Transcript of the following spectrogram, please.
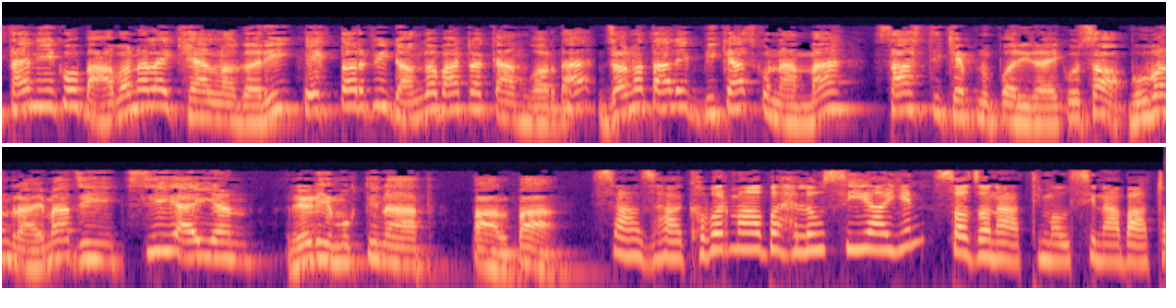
स्थानीयको भावनालाई ख्याल नगरी एकतर्फी ढंगबाट काम गर्दा जनताले विकासको नाममा शास्ति खेप्नु परिरहेको छ। Bhuwan Raimajhi CIN radio Muktinath Palpa. साझा खबरमा अब हेलो सीआईएन सजना तिमल सिन्हाबाट।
